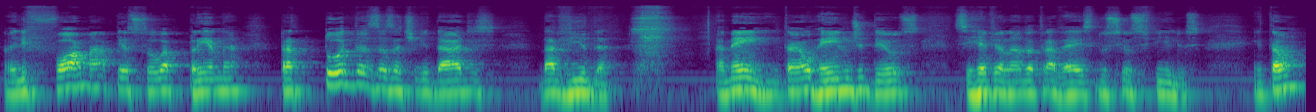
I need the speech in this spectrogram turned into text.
Então, ele forma a pessoa plena para todas as atividades da vida. Amém? Então é o reino de Deus se revelando através dos seus filhos. Então,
